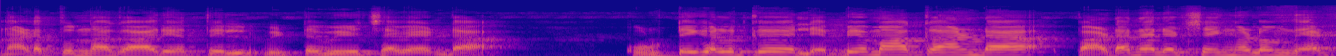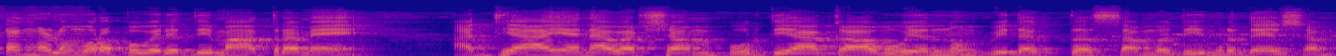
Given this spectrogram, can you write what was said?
നടത്തുന്ന കാര്യത്തിൽ വിട്ടുവീഴ്ച വേണ്ട. കുട്ടികൾക്ക് ലഭ്യമാക്കേണ്ട പഠന ലക്ഷ്യങ്ങളും നേട്ടങ്ങളും ഉറപ്പുവരുത്തി മാത്രമേ അധ്യയന വർഷം പൂർത്തിയാക്കാവൂ എന്നും വിദഗ്ധ സമിതി നിർദ്ദേശം.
